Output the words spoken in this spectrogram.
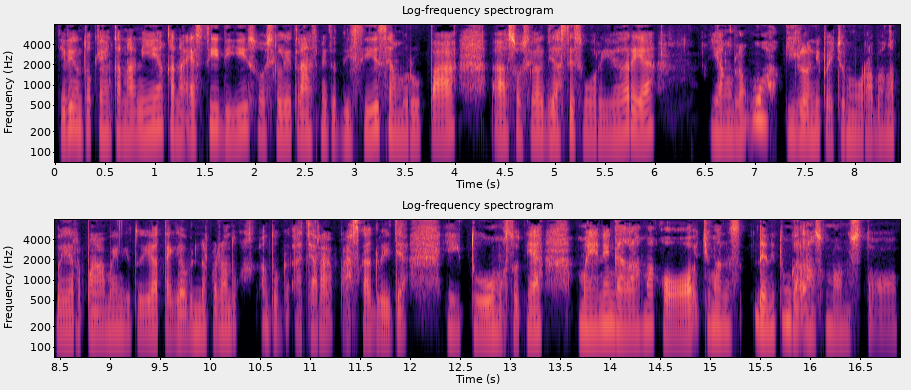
Jadi untuk yang kena nih yang kena STD, socially transmitted disease yang berupa uh, social justice warrior ya yang bilang wah gila nih pecun murah banget bayar pengamen gitu ya tega bener pada untuk untuk acara pasca gereja. Yaitu maksudnya mainnya nggak lama kok cuman dan itu nggak langsung nonstop.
